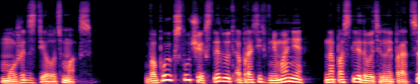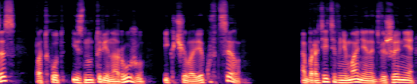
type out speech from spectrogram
может сделать Макс. В обоих случаях следует обратить внимание на последовательный процесс, подход изнутри наружу и к человеку в целом. Обратите внимание на движение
